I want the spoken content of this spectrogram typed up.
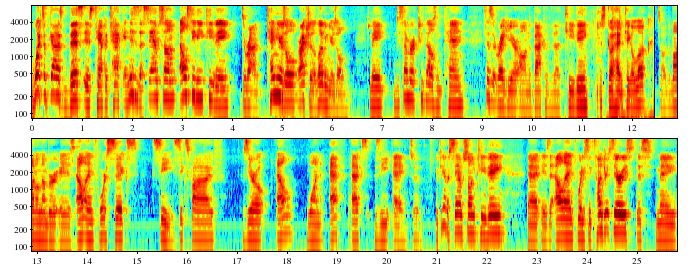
What's up guys, this is Tampatec and this is a Samsung LCD TV. It's around 10 years old, or actually 11 years old. It's made December 2010. It says it right here on the back of the TV. Let's go ahead and take a look. So the model number is LN46C650L1FXZA. So if you have a Samsung TV that is an LN4600 series, this may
